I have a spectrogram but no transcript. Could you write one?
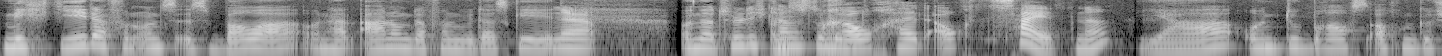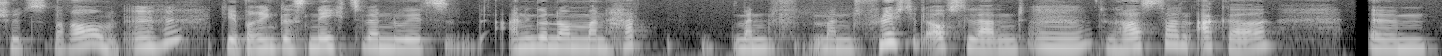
Nicht jeder von uns ist Bauer und hat Ahnung davon, wie das geht. Ja. Und natürlich Und kannst es du. braucht halt auch Zeit, ne? Ja, und du brauchst auch einen geschützten Raum. Mhm. Dir bringt es nichts, wenn du jetzt, angenommen, man hat, man, man flüchtet aufs Land, Mhm. du hast da einen Acker, ähm,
